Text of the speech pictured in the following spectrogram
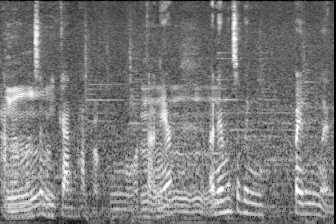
อันนั้นอืมมันจะมีการผัดแบบปรุงรสแต่อันเนี้ยอืมอืมอืม อันนี้มันจะเป็นเป็นเหมือน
